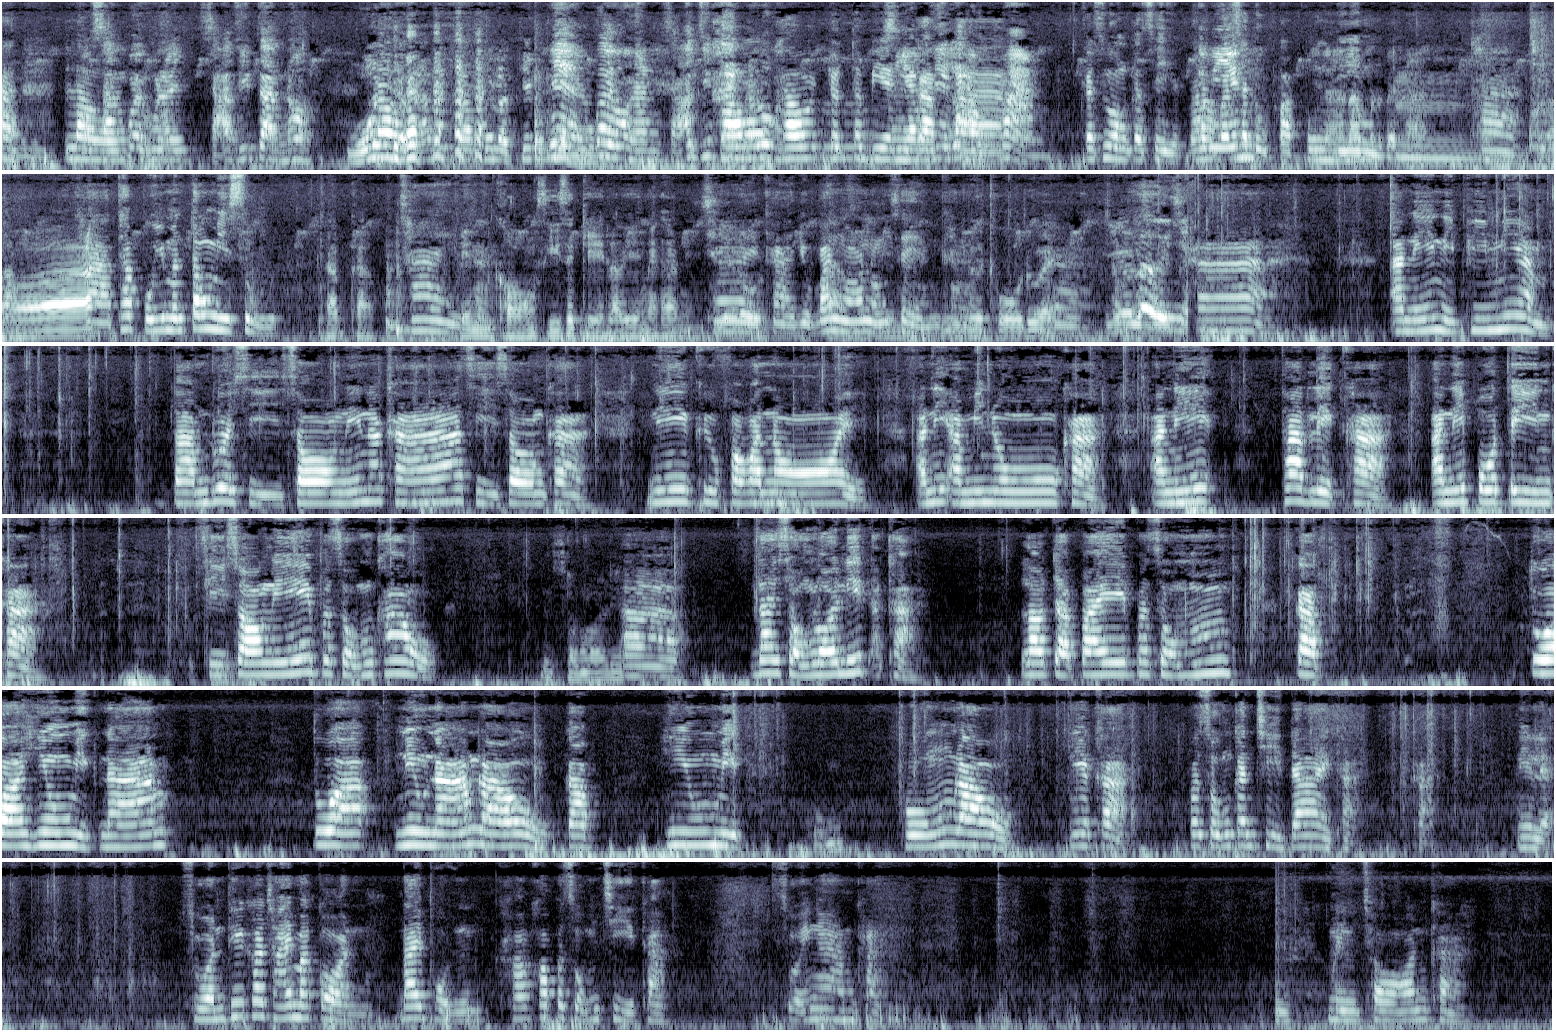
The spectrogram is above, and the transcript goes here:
เราสั่งไปคนละสามสิบตันเนาะโอ้ยเราทำคนละเจ็ดเนี่ยไปว่าหันสามสิบตัเขานนะลูกเขาจดทะเบียนเสียงกับที่เล่าอ่ามาก ระทรวงเกษตรว่าวัสดุปรับปรุงดินอืมค่ะอ๋ออ่าถ้าปุ๋ยมันต้องมีสูตร ครับครับ ใช่เป็นค่ะของสีสะเกตเราเองนะครับนี่ใช่ค่ะ อยู่บ้านง้อหนองแสงมีค่ะเบอร์โทรด้วย ค่ะเยอะเลยค่ะ อันนี้นี่พรีเมียม ตามด้วยสี่ซองนี้นะคะสี่ซองค่ะ นี่คือฟาวานอยด์อันนี้อะมิโนค่ะ อันนี้ธาตุเหล็กค่ะ อันนี้โปรตีนค่ะ สี่ซองนี้ผสมเข้าสองร้อยลิตรอ่าได้สองร้อยลิตรอะค่ะ เราจะไปผสมกับตัวฮิวมิกน้ำตัวนิวน้ำเรากับฮิวมิกผมผงเราเนี่ยค่ะ ผสมกันฉีดได้ค่ะค่ะ นี่แหละส่วนที่เขาใช้มาก่อนได้ผลเขาเขาผสมฉีดค่ะ สวยงามค่ะ หนึ่งช้อนค่ะ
